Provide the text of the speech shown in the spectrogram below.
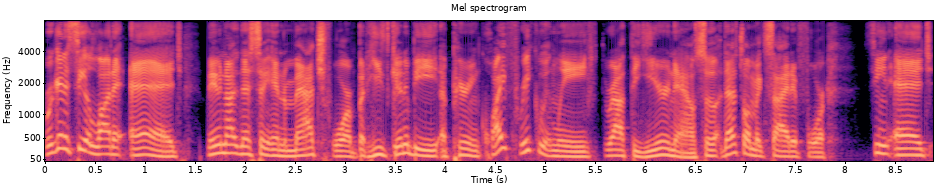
we're going to see a lot of Edge. Maybe not necessarily in a match form, but he's going to be appearing quite frequently throughout the year now. So that's what I'm excited for. Seeing Edge,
